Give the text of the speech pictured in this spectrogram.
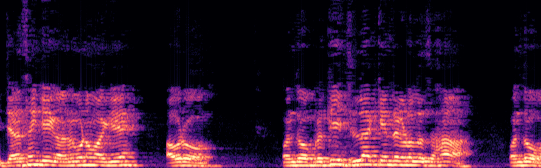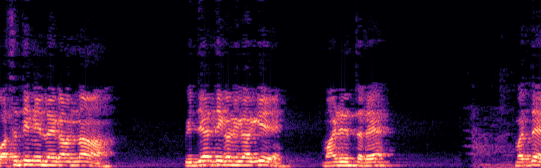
ಜನಸಂಖ್ಯೆಗೆ ಅನುಗುಣವಾಗಿ ಅವರು ಒಂದು ಪ್ರತಿ ಜಿಲ್ಲಾ ಕೇಂದ್ರಗಳಲ್ಲೂ ಸಹ ಒಂದು ವಸತಿ ನಿಲಯಗಳನ್ನು ವಿದ್ಯಾರ್ಥಿಗಳಿಗಾಗಿ ಮಾಡಿರ್ತಾರೆ. ಮತ್ತು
